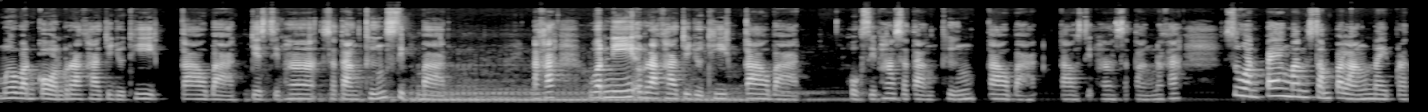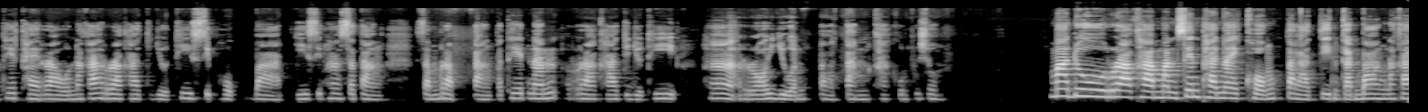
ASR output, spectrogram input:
เมื่อวันก่อนราคาจะอยู่ที่ 9 บาท 75 สตางค์ถึง 10 บาทนะคะ วันนี้ราคาจะอยู่ที่ 9 บาท 65 สตางค์ถึง 9 บาท 95 สตางค์นะคะ ส่วนแป้งมันสำปะหลังในประเทศไทยเรานะคะ ราคาจะอยู่ที่ 16 บาท 25 สตางค์สำหรับต่างประเทศนั้น ราคาจะอยู่ที่ 500 หยวนต่อตันค่ะคุณผู้ชมมาดูราคามันเส้นภายในของตลาดจีนกันบ้างนะคะ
